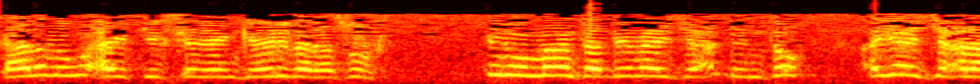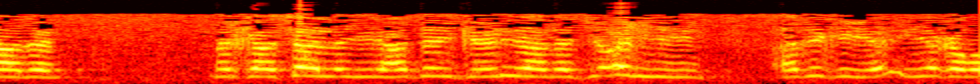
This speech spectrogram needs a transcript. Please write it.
gaaladu waxay tiigsadeen geerida rasuulka inuu maanta dhimay je dhinto ayay jeclaadeen markaasaa la yidhi hadday geeridaada jecel yihiin adiga iyo iyagaba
